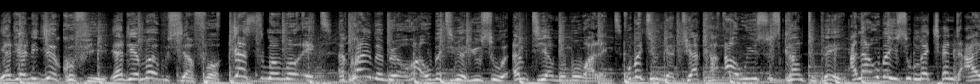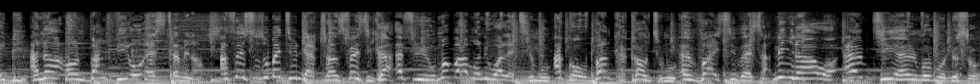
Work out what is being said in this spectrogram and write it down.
Yadia Nija coffee. Yadia Mabusia for. Just momo it. A crime baby, how bet me use MTN momo wallet. Ubet you get Tiaka, how we use scan to pay. And now Ube use merchant ID. And now on bank POS terminals. I face Ubet you their transfers in car. If you mobile money wallet, I call bank account mu and vice versa. Ne nyinaa wɔ mtn momo no so.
